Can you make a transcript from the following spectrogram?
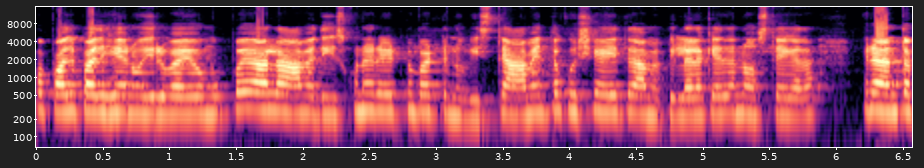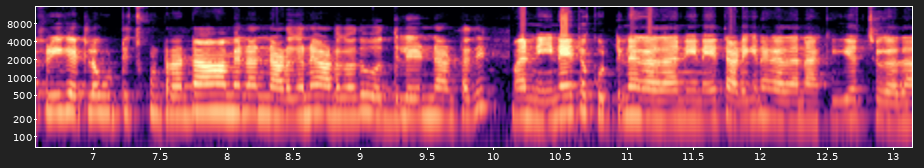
ఒక పది పదిహేను ఇరవయో ముప్పై అలా ఆమె తీసుకునే రేటును బట్టి నువ్వు ఇస్తే ఆమె ఎంత ఖుషి అయితే ఆమె పిల్లలకి ఏదైనా వస్తే వస్తాయి కదా. మీరు అంత ఫ్రీగా ఎట్లా కుట్టించుకుంటారంటే? ఆమె నన్ను అడగనే అడగదు వద్దులేండి అంటది. మరి నేనైతే కుట్టిన కదా నేనైతే అడిగిన కదా నాకు ఇవ్వచ్చు కదా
